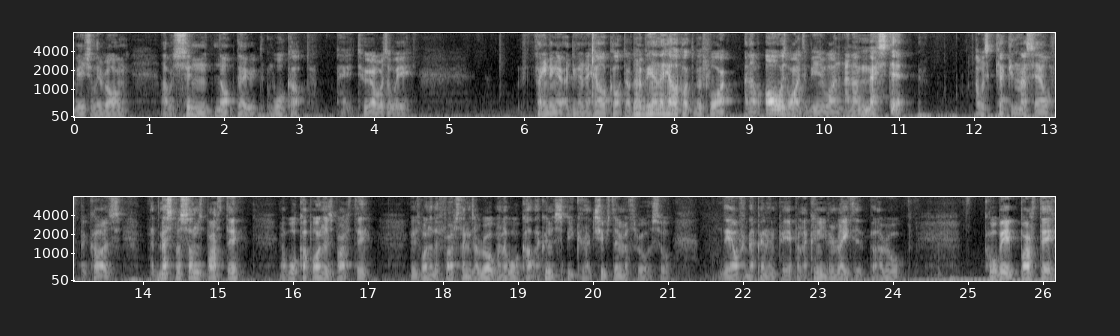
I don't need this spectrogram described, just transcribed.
majorly wrong I was soon knocked out and woke up uh, two hours away, finding out I'd been in a helicopter. I've never been in a helicopter before, and I've always wanted to be in one, and I missed it. I was kicking myself because I'd missed my son's birthday. I woke up on his birthday. It was one of the first things I wrote when I woke up. I couldn't speak because I had tubes down my throat, so they offered me pen and paper, and I couldn't even write it. But I wrote Kobe birthday.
